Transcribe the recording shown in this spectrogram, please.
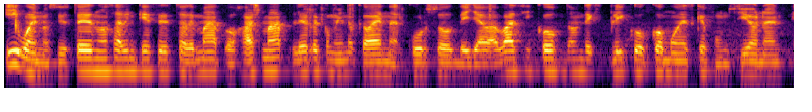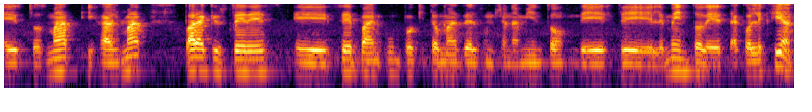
y bueno, si ustedes no saben qué es esto de map o hash map, les recomiendo que vayan al curso de Java básico donde explico cómo es que funcionan estos map y hash map para que ustedes eh, sepan un poquito más del funcionamiento de este elemento, de esta colección.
